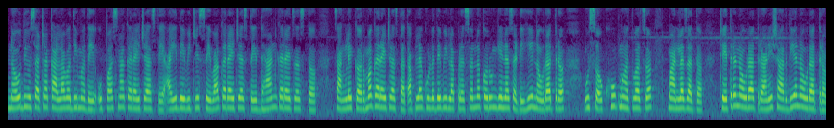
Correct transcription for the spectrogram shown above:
नऊ दिवसाच्या कालावधीमध्ये उपासना करायची असते आई देवीची सेवा करायची असते ध्यान करायचं असतं चांगले कर्म करायचे असतात. आपल्या कुलदेवीला प्रसन्न करून घेण्यासाठी हे नवरात्र उत्सव खूप महत्त्वाचं मानलं जातं. चैत्र नवरात्र आणि शारदीय नवरात्र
